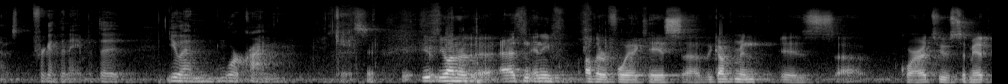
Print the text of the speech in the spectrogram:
I was, forget the name, but the UN war crime case. Your Your Honor, as in any other FOIA case, uh, the government is uh, required to submit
